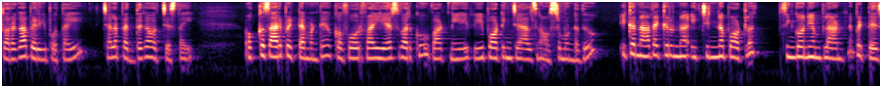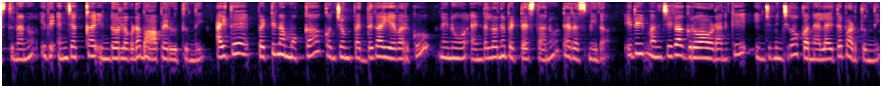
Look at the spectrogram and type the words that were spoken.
త్వరగా పెరిగిపోతాయి చాలా పెద్దగా వచ్చేస్తాయి. ఒక్కసారి పెట్టామంటే ఒక ఫోర్ ఫైవ్ ఇయర్స్ వరకు వాటిని రీపాటింగ్ చేయాల్సిన అవసరం ఉండదు. ఇక నా దగ్గర ఉన్న ఈ చిన్న పాట్లో సింగోనియం ప్లాంట్ని పెట్టేస్తున్నాను. ఇది ఎంచక్క ఇండోర్లో కూడా బాగా పెరుగుతుంది. అయితే పెట్టిన మొక్క కొంచెం పెద్దగా అయ్యే వరకు నేను ఎండలోనే పెట్టేస్తాను టెర్రస్ మీద. ఇది మంచిగా గ్రో అవడానికి ఇంచుమించుగా ఒక నెల అయితే పడుతుంది.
